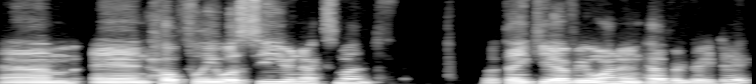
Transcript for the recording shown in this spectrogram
Um, and hopefully we'll see you next month. So thank you everyone and have a great day.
